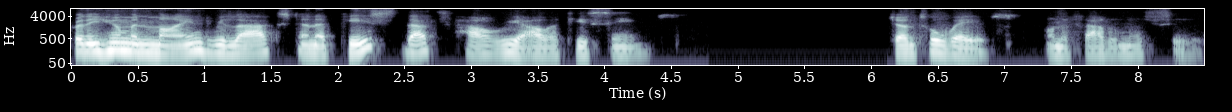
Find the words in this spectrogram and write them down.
For the human mind, relaxed and at peace, that's how reality seems. Gentle waves on the fathomless sea,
